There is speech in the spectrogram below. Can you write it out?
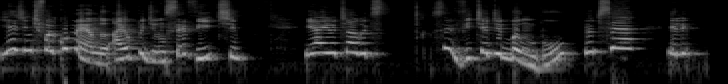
E a gente foi comendo. Aí eu pedi um ceviche, e aí o Thiago disse, ceviche é de bambu? Eu disse, é. Ele,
